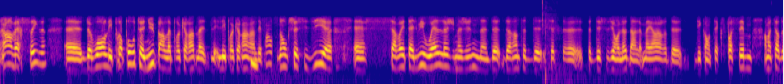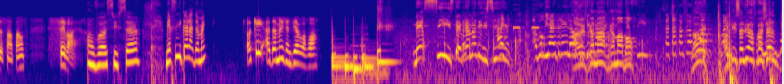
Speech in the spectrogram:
renversé là, euh, de voir les propos tenus par le procureur de la, les procureurs en défense. Donc, ceci dit, euh, euh, ça va être à lui ou elle, là, j'imagine, de, de rendre cette, de- cette, euh, cette décision-là dans le meilleur de- des contextes possibles en matière de sentence sévère. On va suivre ça. Merci, Nicole. À demain. OK, à demain, Geneviève. Au revoir. Merci, c'était vraiment délicieux. Hey, vous reviendrez, là. Ah oui, vraiment, bye. vraiment bon. Merci. Faites attention à Ah oui. OK, salut, à la prochaine.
